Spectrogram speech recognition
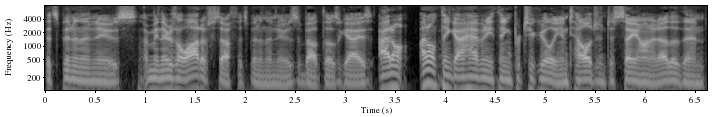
that's been in the news. I mean, there's a lot of stuff that's been in the news about those guys. I don't I don't think I have anything particularly intelligent to say on it other than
